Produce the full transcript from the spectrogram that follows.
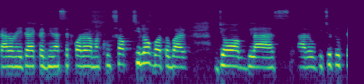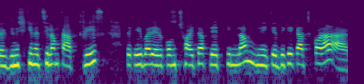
কারণ এটা একটা ডিনার সেট করার আমার খুব শখ ছিল। গতবার জগ, গ্লাস আরও কিছু টুকটাক জিনিস কিনেছিলাম কাপ কাপ্রিস তো এবার এরকম ছয়টা প্লেট কিনলাম, নিচের দিকে কাজ করা আর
